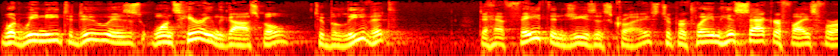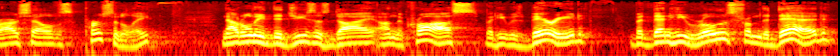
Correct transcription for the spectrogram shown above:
what we need to do is, once hearing the gospel, to believe it to have faith in Jesus Christ, to proclaim his sacrifice for ourselves personally. Not only did Jesus die on the cross, but he was buried, but then he rose from the dead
